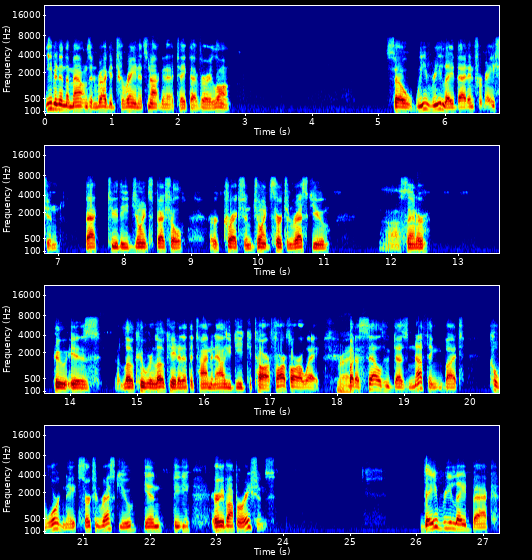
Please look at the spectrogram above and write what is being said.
even in the mountains and rugged terrain, it's not going to take that very long. So we relayed that information back to the Joint Special, or correction, Joint Search and Rescue uh, Center, who is who were located at the time in Al Udeid, Qatar, far, far away, Right. but a cell who does nothing but coordinate search and rescue in the area of operations. They relayed back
